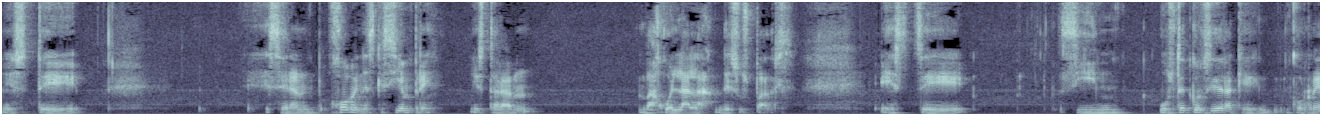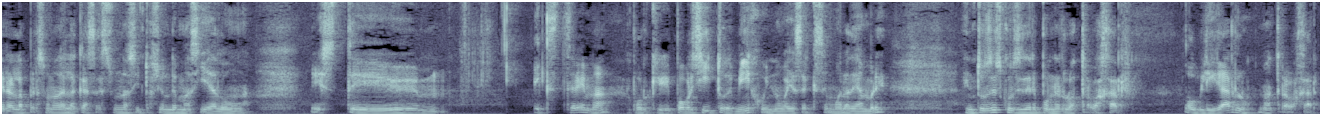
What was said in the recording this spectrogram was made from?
Este, serán jóvenes que siempre estarán bajo el ala de sus padres. Este, si usted considera que correr a la persona de la casa es una situación demasiado este extrema, porque pobrecito de mi hijo y no vaya a ser que se muera de hambre, entonces considere ponerlo a trabajar, obligarlo a trabajar.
